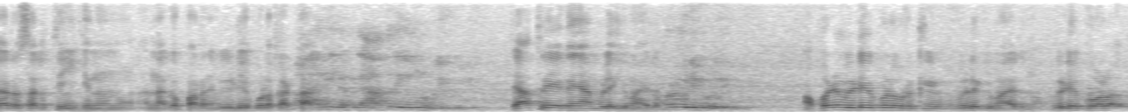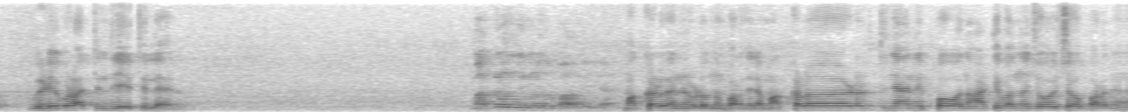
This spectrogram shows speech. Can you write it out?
വേറെ സ്ഥലത്ത് നിൽക്കുന്നു എന്നൊക്കെ പറഞ്ഞ് വീഡിയോ കോൾ കട്ടാക്കി രാത്രിയൊക്കെ ഞാൻ വിളിക്കുമായിരുന്നു. അപ്പോഴും വീഡിയോ കോൾ വിളിക്കും. വിളിക്കുമായിരുന്നു. Video call video call attend ചെയ്യത്തില്ലായിരുന്നു. മക്കളും എന്നോടൊന്നും പറഞ്ഞില്ല. മക്കളുടെ അടുത്ത് ഞാനിപ്പോൾ നാട്ടിൽ വന്ന് ചോദിച്ചോ പറഞ്ഞ്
